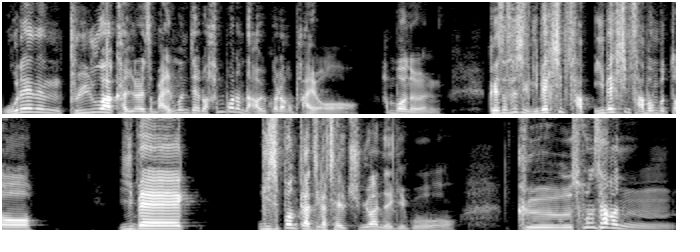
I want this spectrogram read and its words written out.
올해는 분류와 관련해서 말 문제로 한 번은 나올 거라고 봐요. 한 번은. 그래서 사실 214, 214번부터 220번까지가 제일 중요한 얘기고 그 손상은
